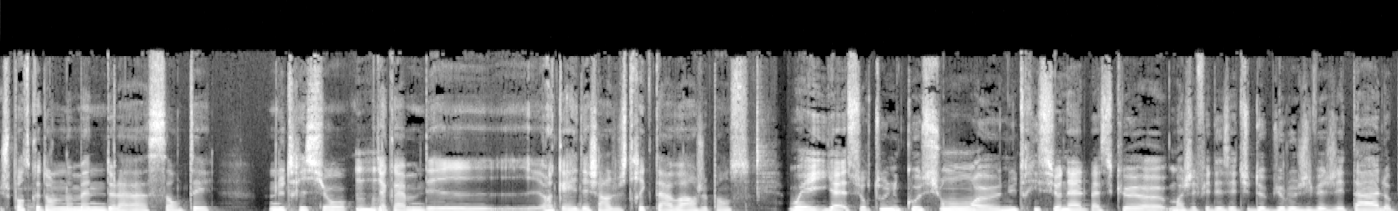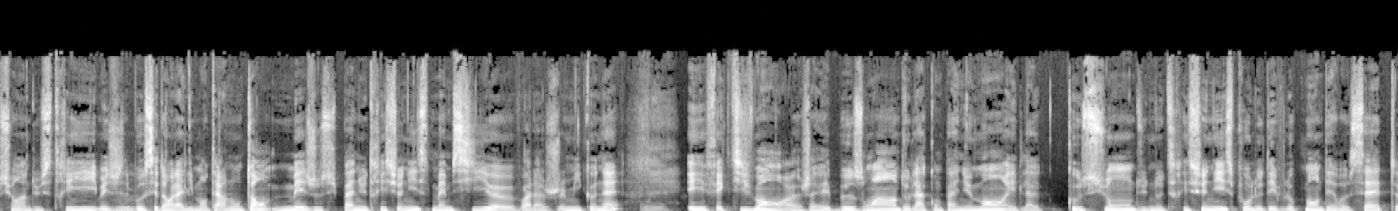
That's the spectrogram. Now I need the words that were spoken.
je pense que dans le domaine de la santé, nutrition, mm-hmm. il y a quand même des, un cahier des charges strict à avoir, je pense. Oui, il y a surtout une caution euh, nutritionnelle parce que euh, moi j'ai fait des études de biologie végétale, option industrie, mais j'ai mm. bossé dans l'alimentaire longtemps, mais je suis pas nutritionniste, même si euh, voilà je m'y connais. Et effectivement, j'avais besoin de l'accompagnement et de la caution du nutritionniste pour le développement des recettes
